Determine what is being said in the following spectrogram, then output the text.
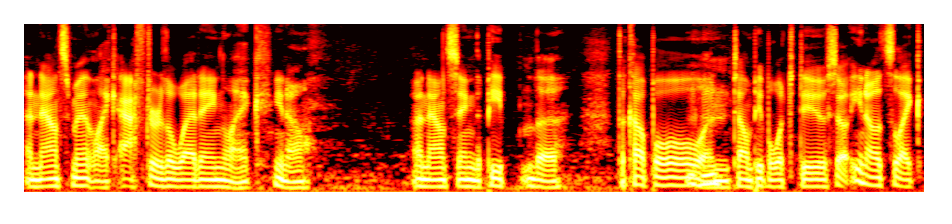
announcement like after the wedding like you know announcing the peop the the couple mm-hmm. and telling people what to do so you know it's like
